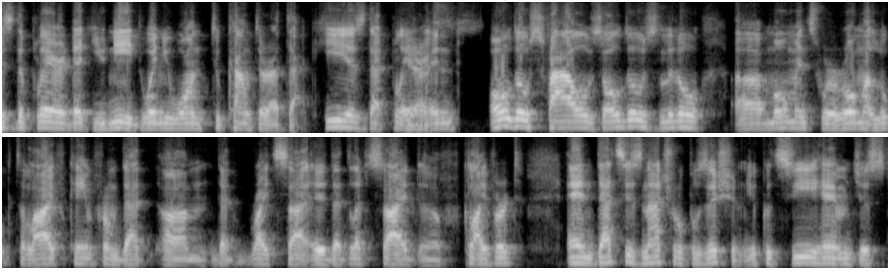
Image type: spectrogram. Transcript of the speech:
is the player that you need when you want to counter attack. He is that player, Yes. and all those fouls, all those little uh, moments where Roma looked alive came from that um, that right side, uh, that left side of Kluivert, and that's his natural position. You could see him just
